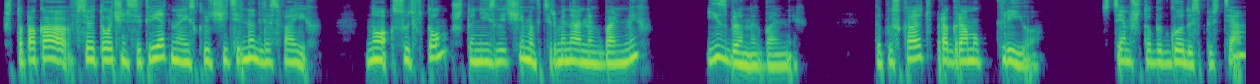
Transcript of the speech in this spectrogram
что пока все это очень секретно и исключительно для своих. Но суть в том, что неизлечимых терминальных больных, избранных больных, допускают в программу КРИО с тем, чтобы годы спустя,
